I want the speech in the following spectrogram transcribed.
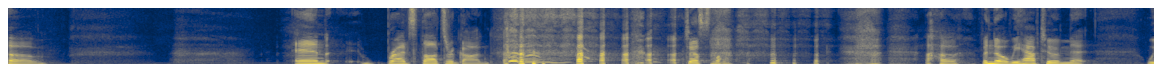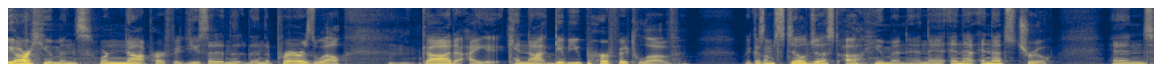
Um, and Brad's thoughts are gone. Just like, uh, but no, we have to admit we are humans. We're not perfect. You said it in the, in the prayer as well. God, I cannot give you perfect love because I'm still just a human, and and that and that's true. And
